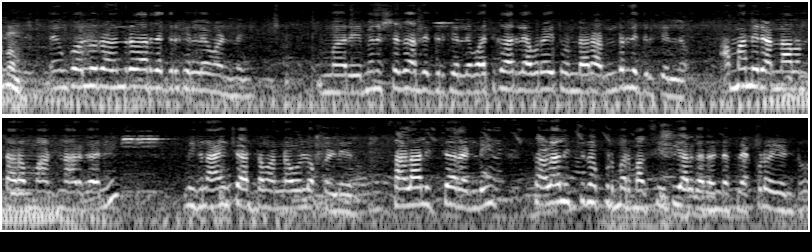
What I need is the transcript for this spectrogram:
మేము కొల్లూరు రవీంద్ర గారి దగ్గరికి వెళ్ళామండి. మరి మినిస్టర్ గారి దగ్గరికి వెళ్ళాం. అధికారులు ఎవరైతే ఉండారో అందరి దగ్గరికి వెళ్ళాం. అమ్మ మీరు అన్నాలు ఉంటారమ్మా అంటున్నారు కానీ మీకు న్యాయం చేద్దాం అన్న వాళ్ళు ఒక్కళ్ళు లేరు. స్థలాలు ఇచ్చారండి. స్థలాలు ఇచ్చినప్పుడు మరి మాకు సిపిఆర్ కదండి అసలు ఎక్కడో ఏంటో.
